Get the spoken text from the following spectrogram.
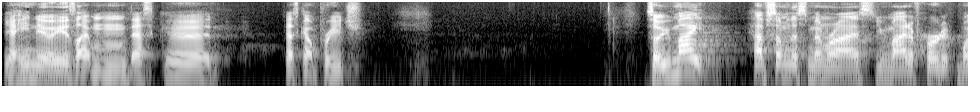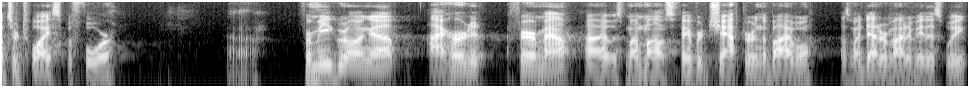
Yeah, he knew. He was like, mm, that's good. That's going to preach. So you might have some of this memorized. You might have heard it once or twice before. Uh, for me, growing up, I heard it a fair amount. Uh, it was my mom's favorite chapter in the Bible, as my dad reminded me this week.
